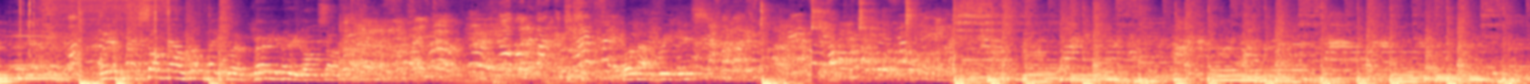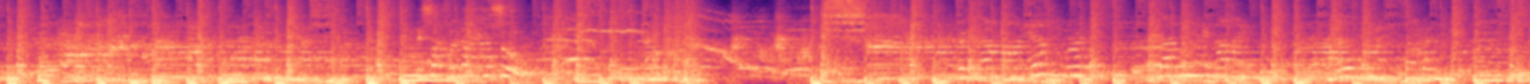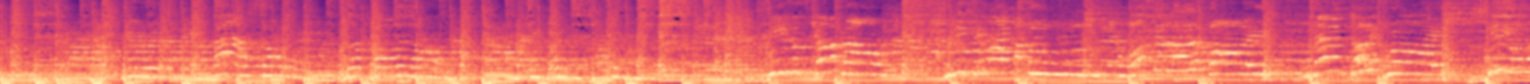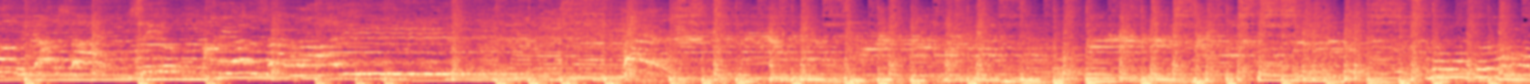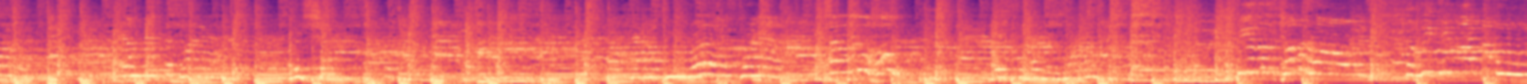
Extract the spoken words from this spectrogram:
We're going to play a song now, we've not played for a very, very long time. No, what about the chest? For about three years. Ooh.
